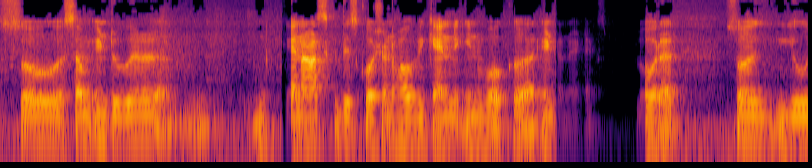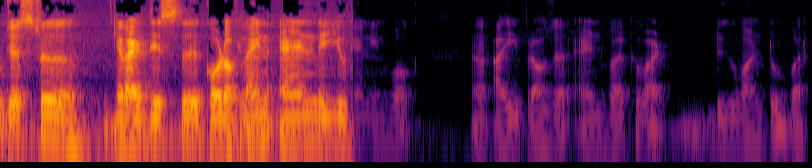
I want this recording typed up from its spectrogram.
So some interviewer can ask this question how we can invoke uh, internet explorer. So you just uh, write this uh, code offline and you can invoke uh, IE browser and work. What do you want to work?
